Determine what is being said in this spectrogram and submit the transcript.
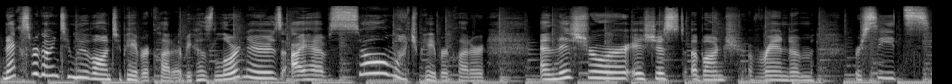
Next, we're going to move on to paper clutter because Lord knows I have so much paper clutter. And this drawer is just a bunch of random receipts,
